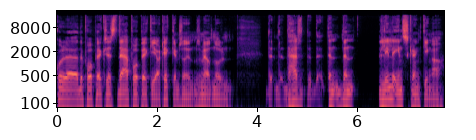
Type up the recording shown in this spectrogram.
hvor eh, det påpekes, det jeg påpeker i artikkelen, som er at når det, det her, den, den lille innskrenkinga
